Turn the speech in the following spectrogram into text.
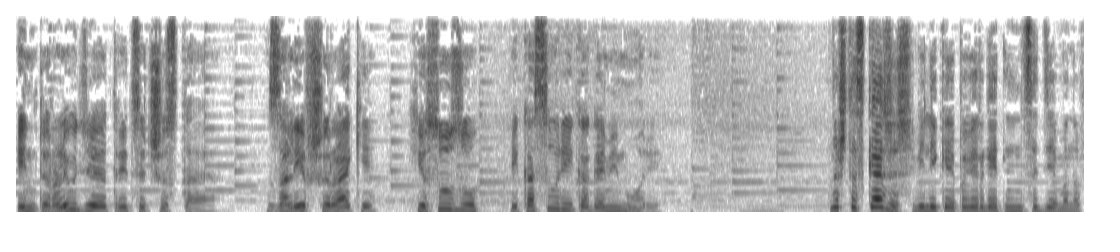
Интерлюдия 36. Залив Шираки, Хисузу и Касури Кагамимори. «Ну что скажешь, великая повергательница демонов?»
